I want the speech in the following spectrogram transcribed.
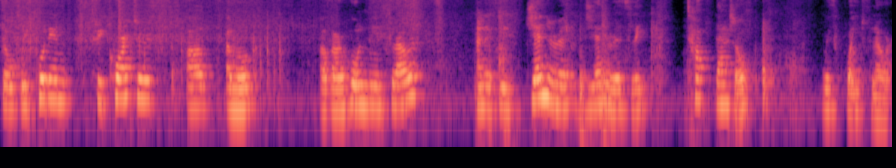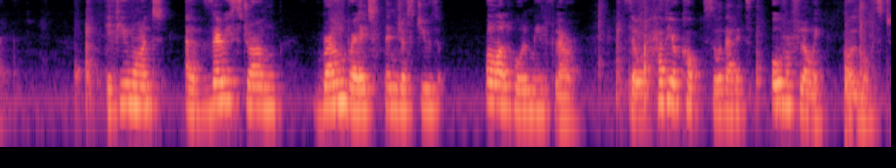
So we put in three quarters of a mug of our wholemeal flour and if we gener generously top that up with white flour. If you want a very strong brown bread then just use all wholemeal flour. So have your cup so that it's overflowing almost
